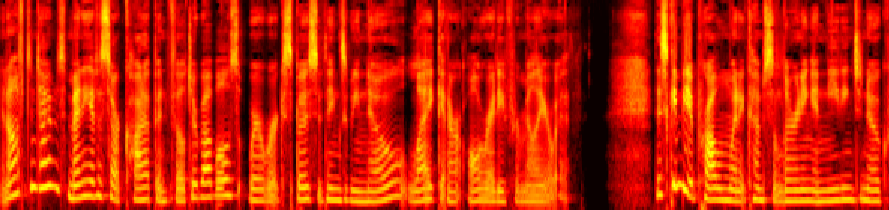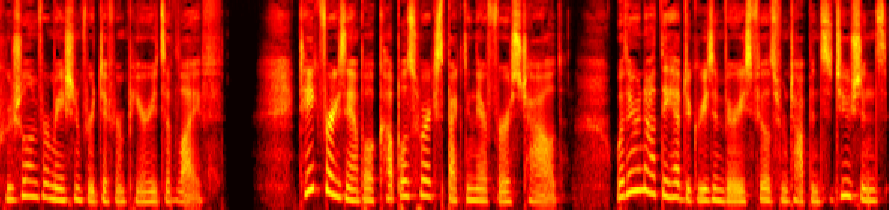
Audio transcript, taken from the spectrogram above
And oftentimes, many of us are caught up in filter bubbles where we're exposed to things we know, like, and are already familiar with. This can be a problem when it comes to learning and needing to know crucial information for different periods of life. Take, for example, couples who are expecting their first child. Whether or not they have degrees in various fields from top institutions,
